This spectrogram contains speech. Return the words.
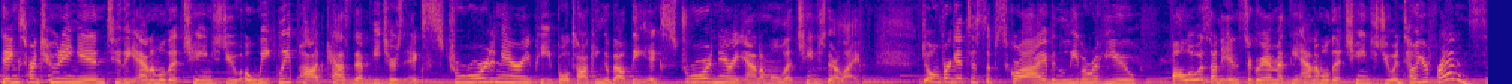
Thanks for tuning in to The Animal That Changed You, a weekly podcast that features extraordinary people talking about the extraordinary animal that changed their life. Don't forget to subscribe and leave a review. Follow us on Instagram at The Animal That Changed You and tell your friends.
